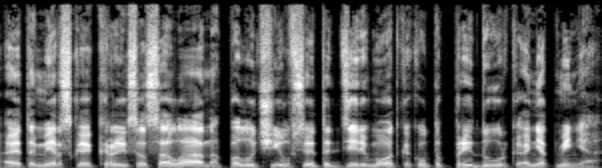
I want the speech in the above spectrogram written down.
а эта мерзкая крыса Салана получил все это дерьмо от какого-то придурка, а не от меня.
